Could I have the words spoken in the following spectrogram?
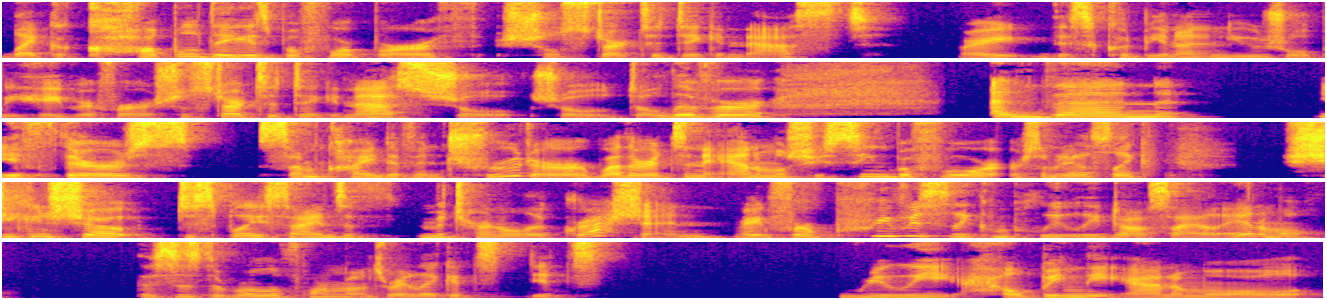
like a couple days before birth, she'll start to dig a nest right? This could be an unusual behavior for her. She'll start to dig a nest, she'll she'll deliver. And then if there's some kind of intruder, whether it's an animal she's seen before or somebody else, like she can show display signs of maternal aggression, right? For a previously completely docile animal. This is the role of hormones, right? Like it's it's really helping the animal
